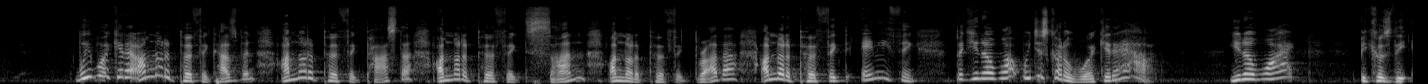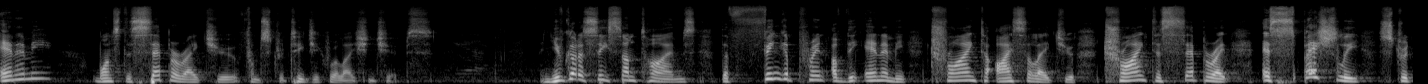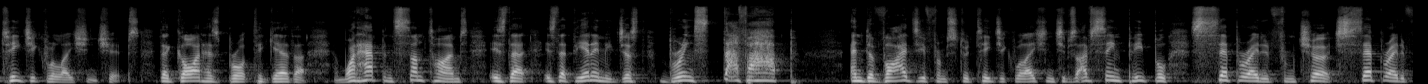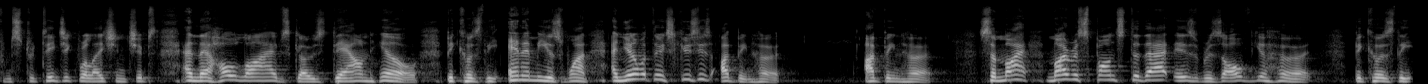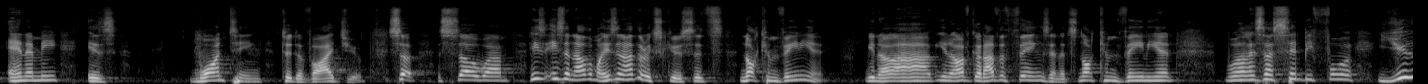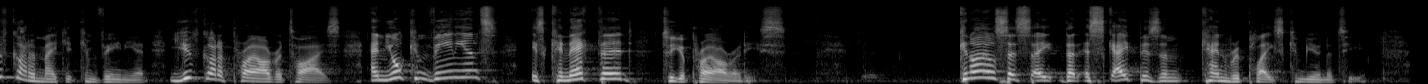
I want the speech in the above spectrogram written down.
We work it out. I'm not a perfect husband. I'm not a perfect pastor. I'm not a perfect son. I'm not a perfect brother. I'm not a perfect anything. But you know what? We just got to work it out. You know why? Because the enemy wants to separate you from strategic relationships. And you've got to see sometimes the fingerprint of the enemy trying to isolate you, trying to separate, especially strategic relationships that God has brought together. And what happens sometimes is that, is that the enemy just brings stuff up and divides you from strategic relationships. I've seen people separated from church, separated from strategic relationships, and their whole lives goes downhill because the enemy is one. And you know what the excuse is? I've been hurt. I've been hurt. So my, my response to that is resolve your hurt because the enemy is wanting to divide you. So, so um, here's, here's another one. Here's another excuse. It's not convenient you know, uh, you know, I've got other things and it's not convenient. Well, as I said before, you've got to make it convenient. You've got to prioritize. And your convenience is connected to your priorities. Can I also say that escapism can replace community?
